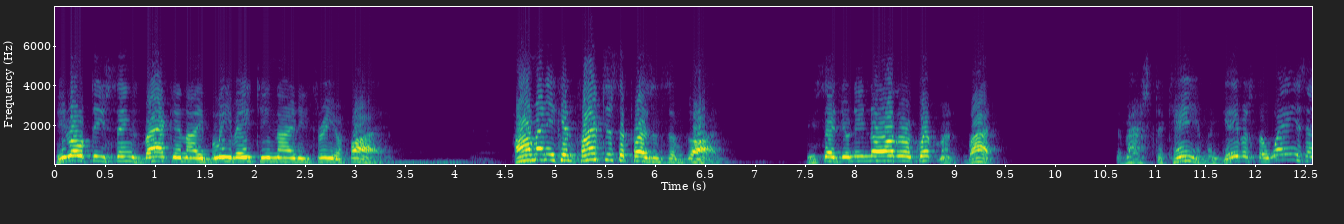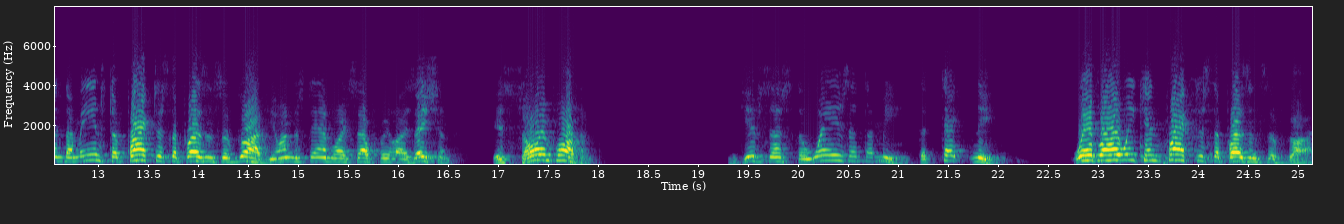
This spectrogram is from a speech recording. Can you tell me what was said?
He wrote these things back in, I believe, 1893 or 5. How many can practice the presence of God? He said, You need no other equipment. But the Master came and gave us the ways and the means to practice the presence of God. You understand why self realization is so important. He gives us the ways and the means, the technique, whereby we can practice the presence of God.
